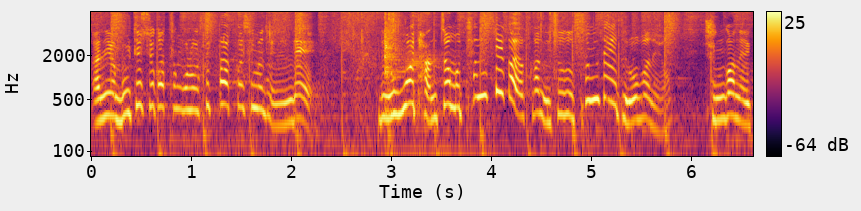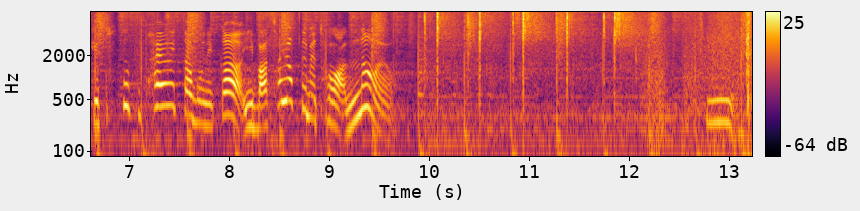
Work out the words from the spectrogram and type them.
아니면 물티슈 같은 걸로 쓱 닦으시면 되는데 근데 이거의 단점은 틈새가 약간 있어서 틈새에 들어가네요. 중간에 이렇게 푹푹 파여 있다 보니까 이 마찰력 때문에 더 안 나와요. 음.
